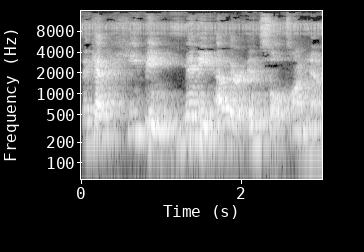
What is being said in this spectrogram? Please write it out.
They kept heaping many other insults on him.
